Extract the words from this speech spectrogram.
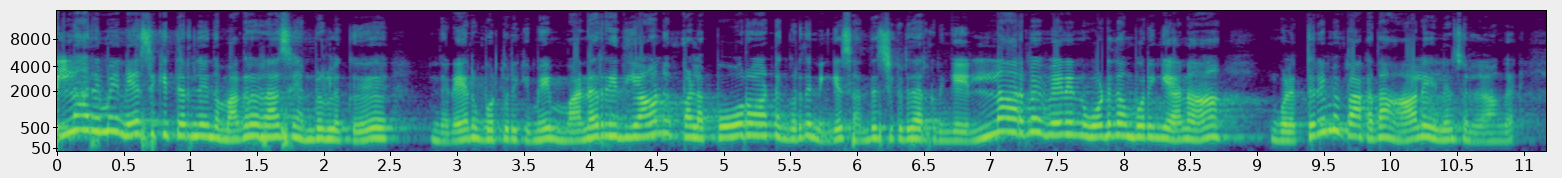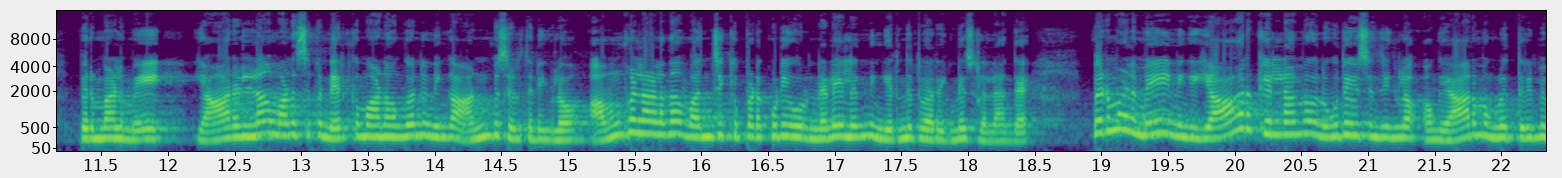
எல்லாருமே நேசிக்க தெரிஞ்ச இந்த மகர ராசி அன்பர்களுக்கு இந்த நேரம் பொறுத்த வரைக்குமே மன ரீதியான பல போராட்டங்கிறது நீங்கள் சந்திச்சுக்கிட்டு தான் இருக்கிறீங்க. எல்லாருமே வேணும்னு ஓடி தான் போகிறீங்க ஆனால் உங்களை திரும்பி பார்க்க தான் ஆளே இல்லைன்னு சொல்லலாங்க பெரும்பாலுமே யாரெல்லாம் மனசுக்கு நெருக்கமானவங்கன்னு நீங்கள் அன்பு செலுத்துனீங்களோ அவங்களால தான் வஞ்சிக்கப்படக்கூடிய ஒரு நிலையிலேருந்து நீங்கள் இருந்துட்டு வர்றீங்கன்னு சொல்லலாங்க பெரும்பாலுமே நீங்கள் யாருக்கு எல்லாமே உதவி செஞ்சீங்களோ அவங்க யாரும் உங்களை திரும்பி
